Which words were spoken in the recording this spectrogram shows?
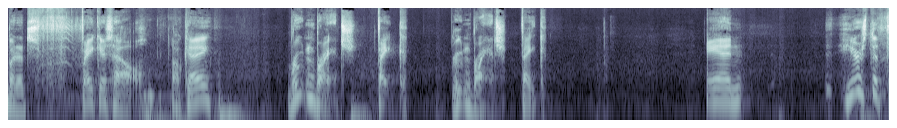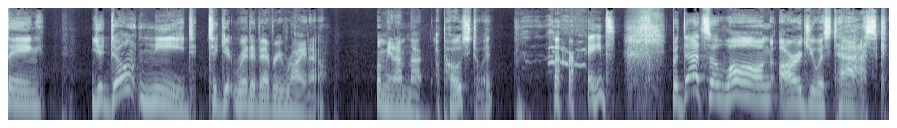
but it's fake as hell. Okay? Root and branch, fake. Root and branch, fake. And here's the thing you don't need to get rid of every RINO. I mean, I'm not opposed to it. All right. But that's a long, arduous task.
